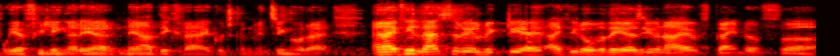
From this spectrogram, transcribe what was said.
we are feeling, are yaar, naya dikh raha hai, kuch convincing ho raha hai. And I feel that's the real victory. I, I feel over the years, even I've kind of uh,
